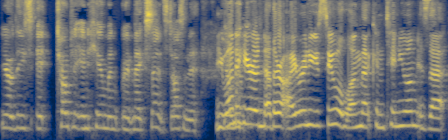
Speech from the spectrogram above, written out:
you know, these it totally inhuman, it makes sense, doesn't it? You, you want to hear another irony, Sue, along that continuum is that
